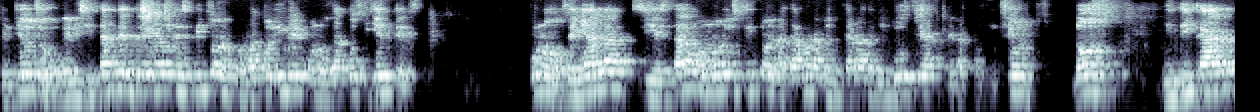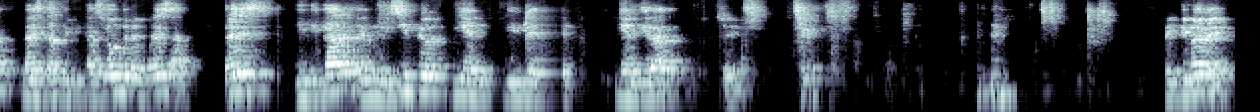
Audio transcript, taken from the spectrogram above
28. El licitante entrega un escrito en formato libre con los datos siguientes. 1. Señala si está o no inscrito en la Cámara Mexicana de la Industria de la Construcción. 2. Indicar la estratificación de la empresa. 3. Indicar el municipio y, en- y de- y entidad. Sí. 29.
